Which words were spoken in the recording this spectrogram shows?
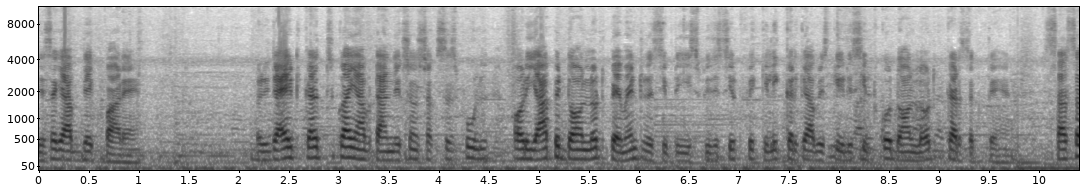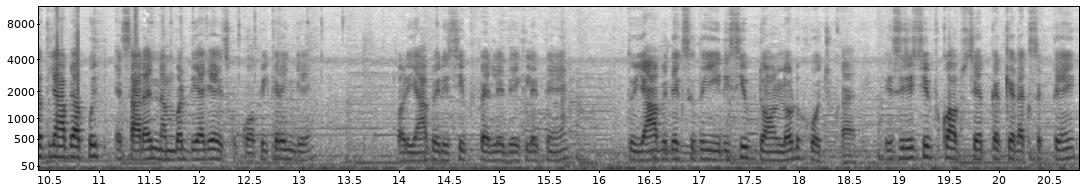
जैसा कि आप देख पा रहे हैं। रिडायरेक्ट कर चुका है, यहाँ पर ट्रांजेक्शन सक्सेसफुल और यहाँ पे डाउनलोड पेमेंट रिसिप्ट इस रिसिप्ट पे क्लिक करके आप इसकी रिसिप्ट को डाउनलोड कर सकते हैं। साथ साथ यहाँ पे आपको एक एस नंबर दिया गया इसको कॉपी करेंगे। और यहाँ पे रिसिप्ट पहले देख लेते हैं। तो यहाँ पे देख सकते हैं, ये रिसिप्ट डाउनलोड हो चुका है। इस रिसिप्ट को आप सेव करके रख सकते हैं।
